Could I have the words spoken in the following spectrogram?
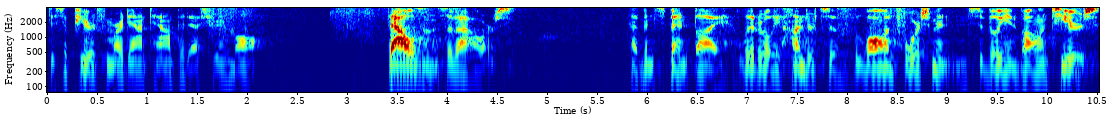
disappeared from our downtown pedestrian mall. Thousands of hours have been spent by literally hundreds of law enforcement and civilian volunteers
